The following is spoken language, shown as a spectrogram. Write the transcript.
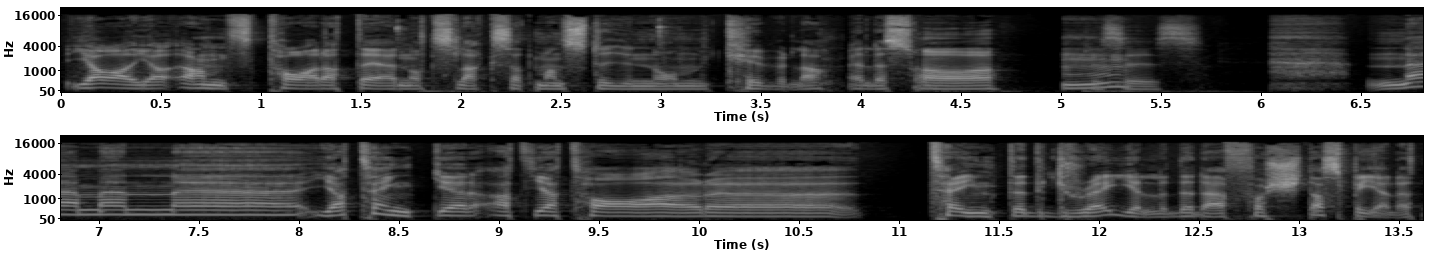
Ja, jag antar att det är något slags att man styr någon kula eller så. Ja, Mm. precis. Nej, men eh, jag tänker att jag tar eh, Tainted Grail, det där första spelet,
